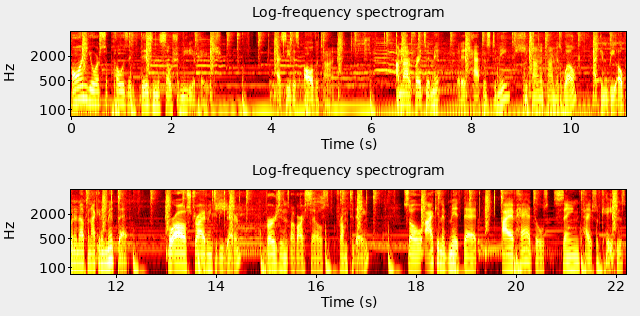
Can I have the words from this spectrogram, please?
on your supposed business social media page. I see this all the time. I'm not afraid to admit that it happens to me from time to time as well. I can be open enough and I can admit that. We're all striving to be better versions of ourselves from today. So I can admit that I have had those same types of cases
